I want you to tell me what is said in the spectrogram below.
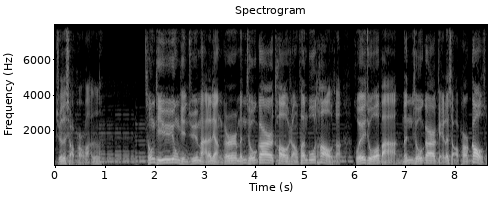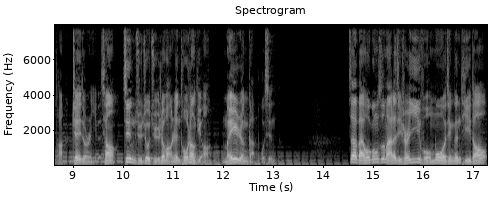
觉得小炮完了。从体育用品局买了两根门球杆，套上帆布套子。回去我把门球杆给了小炮，告诉他这就是你的枪，进去就举着往人头上顶，没人敢不信的。在百货公司买了几身衣服、墨镜跟剃刀，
